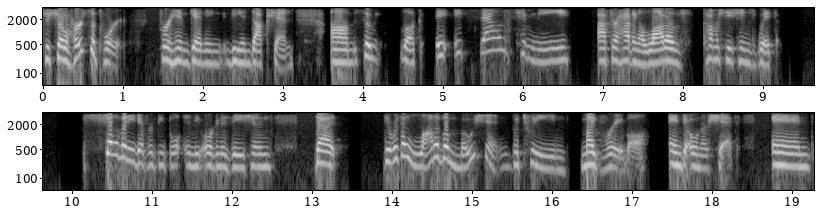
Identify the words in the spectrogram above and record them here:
to show her support for him getting the induction? Um, so look, it, it sounds to me after having a lot of conversations with so many different people in the organization that there was a lot of emotion between Mike Vrabel and ownership. And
